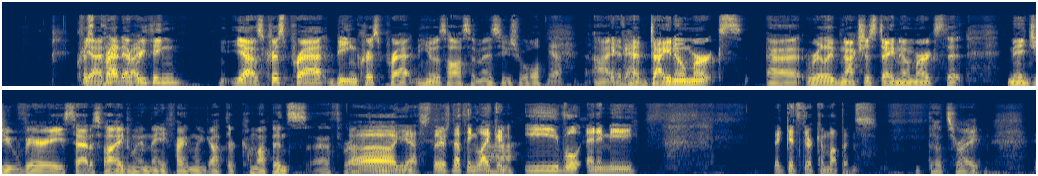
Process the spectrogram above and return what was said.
Chris yeah, it Pratt, had right? everything. Yeah, it's Chris Pratt being Chris Pratt, and he was awesome as usual. Yeah. Uh, it fan. had Dino Mercs, uh, really obnoxious Dino Mercs that made you very satisfied when they finally got their comeuppance uh, throughout the Oh movie. yes, there's nothing like an Uh, evil enemy that gets their comeuppance. That's right.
